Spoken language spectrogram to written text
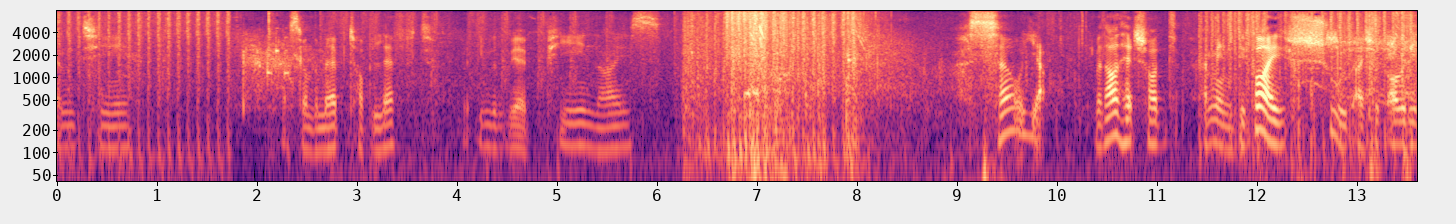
Empty. That's on the map, top left. Even with VIP, nice. So yeah, without headshot, I mean, before I shoot, I should already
